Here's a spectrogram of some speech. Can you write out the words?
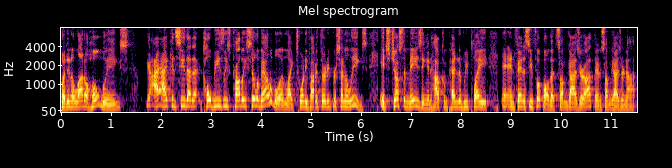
But in a lot of home leagues, I, I can see that uh, Cole Beasley's probably still available in like 25 or 30 percent of leagues. It's just amazing and how competitive we play in fantasy football that some guys are out there and some guys are not.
